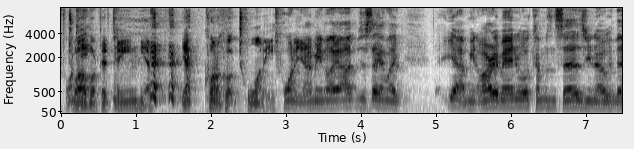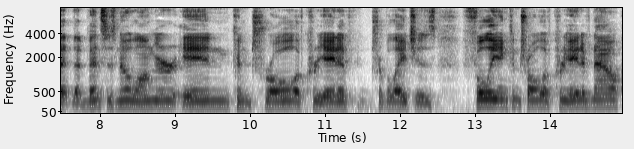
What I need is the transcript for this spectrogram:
20? 12 or 15 yeah yeah quote unquote 20 20 i mean like i'm just saying like yeah i mean ari emanuel comes and says you know that that vince is no longer in control of creative triple h is fully in control of creative now.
